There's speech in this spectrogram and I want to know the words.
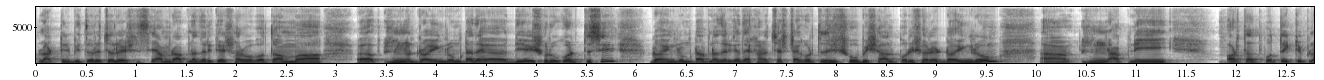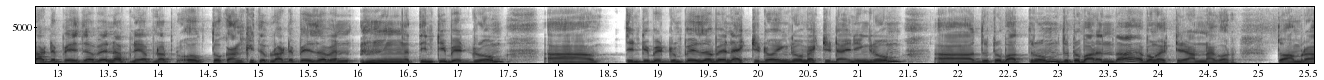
প্লাটটির ভিতরে চলে এসেছি। আমরা আপনাদেরকে সর্বপ্রথম ড্রয়িং রুমটা দিয়েই শুরু করতেছি। ড্রয়িং রুমটা আপনাদেরকে দেখানোর চেষ্টা করতেছি। সুবিশাল পরিসরের ড্রয়িং রুম আপনি অর্থাৎ প্রত্যেকটি প্লাটে পেয়ে যাবেন। আপনি আপনার উক্ত কাঙ্ক্ষিত প্লাটে পেয়ে যাবেন তিনটি বেডরুম তিনটি বেডরুম পেয়ে যাবেন। একটি ড্রয়িং রুম একটি ডাইনিং রুম দুটো বাথরুম দুটো বারান্দা এবং একটি রান্নাঘর। তো আমরা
